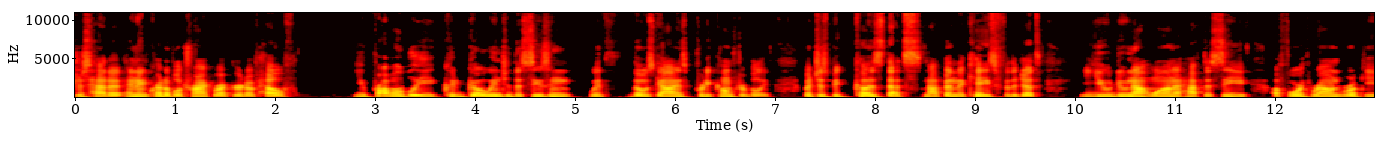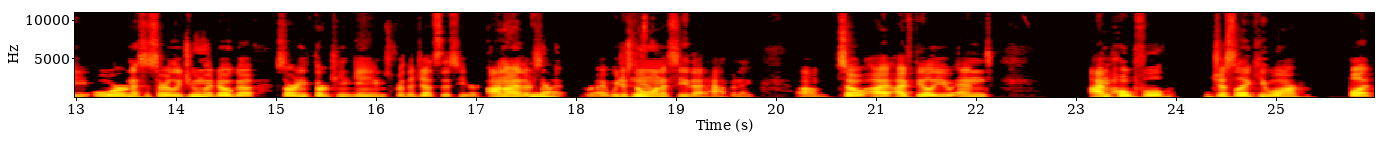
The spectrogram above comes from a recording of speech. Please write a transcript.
just had a, an incredible track record of health, you probably could go into the season with those guys pretty comfortably. But just because that's not been the case for the Jets, you do not want to have to see a fourth round rookie or necessarily Mm. Chuma Doga starting 13 games for the Jets this year on either No. side, right? We just don't No. want to see that happening. Um, so I, I feel you. And I'm hopeful, just like you are, but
